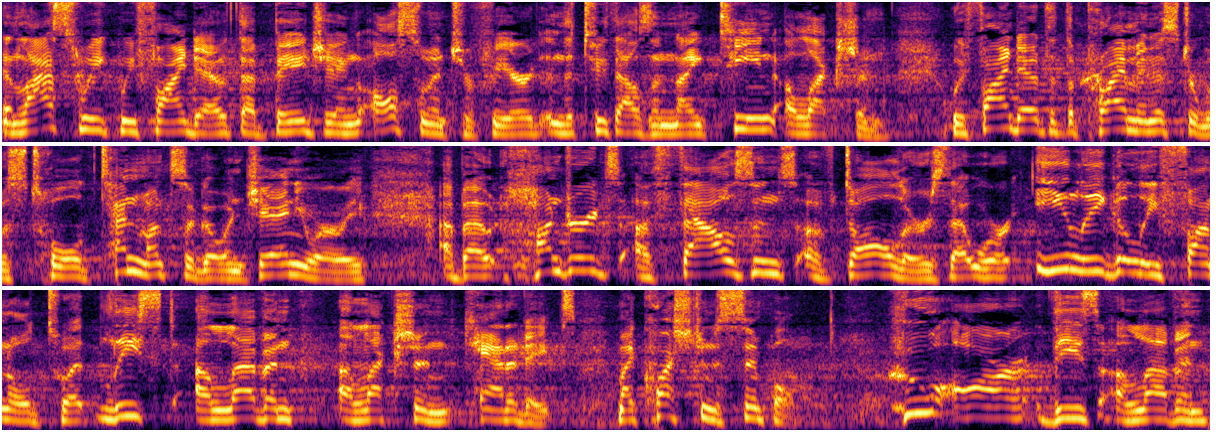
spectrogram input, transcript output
And last week, we find out that Beijing also interfered in the 2019 election. We find out that the Prime Minister was told 10 months ago in January about hundreds of thousands of dollars that were illegally funneled to at least 11 election candidates. My question is simple who are these 11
